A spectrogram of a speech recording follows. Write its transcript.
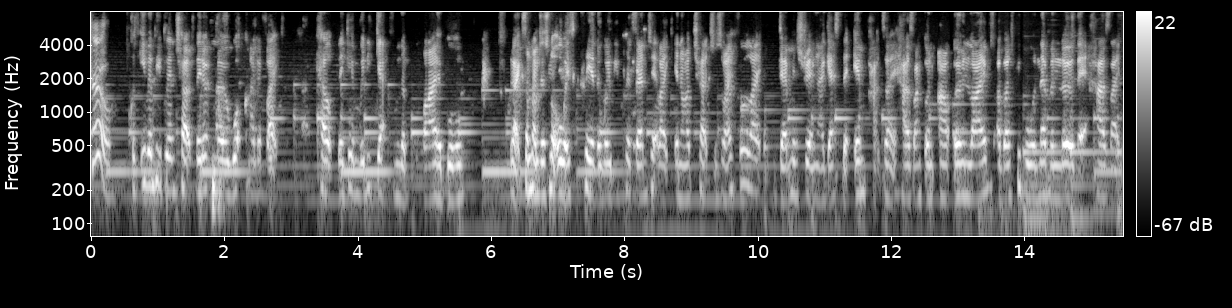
true. Because even people in church, they don't know what kind of like help they can really get from the Bible. Like sometimes it's not always clear the way we present it, like in our churches. So I feel like demonstrating, I guess, the impact that it has like on our own lives. Otherwise, people will never know that it has like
